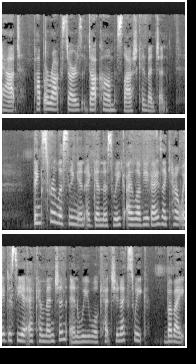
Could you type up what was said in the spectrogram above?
at paparockstars.com slash convention. Thanks for listening in again this week. I love you guys. I can't wait to see you at convention, and we will catch you next week. Bye bye.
